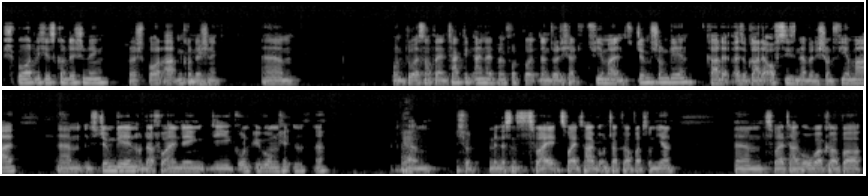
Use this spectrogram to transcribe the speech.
sportliches Conditioning oder Sportarten-Conditioning. Mhm. Ähm, und du hast noch deine Taktikeinheit beim Football, dann würde ich halt viermal ins Gym schon gehen. Gerade, also gerade Off-Season, da würde ich schon viermal ähm, ins Gym gehen und da vor allen Dingen die Grundübungen hitten. Ne? Ja. Ähm, ich würde mindestens zwei, zwei Tage Unterkörper trainieren, ähm, zwei Tage Oberkörper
